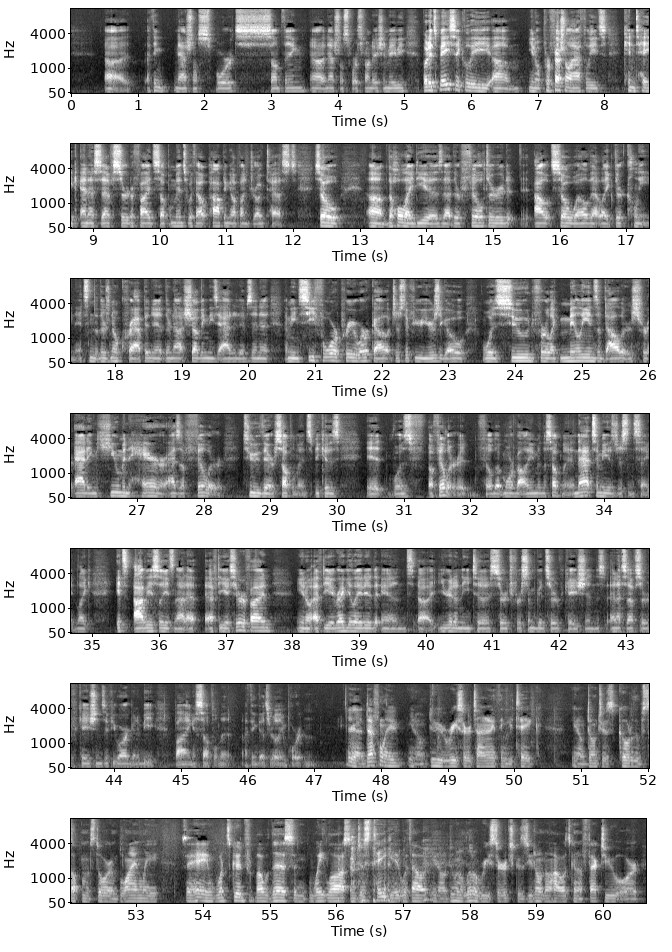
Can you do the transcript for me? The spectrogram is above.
uh, i think national sports something uh, national sports foundation maybe. But it's basically um, you know professional athletes can take nsf certified supplements without popping up on drug tests. So um, the whole idea is that they're filtered out so well that like they're clean. It's there's no crap in it. They're not shoving these additives in it. I mean, C4 pre-workout just a few years ago was sued for like millions of dollars for adding human hair as a filler to their supplements because it was a filler. It filled up more volume in the supplement, and that to me is just insane. Like it's obviously it's not FDA certified you know FDA regulated, and uh, you're going to need to search for some good certifications, NSF certifications, if you are going to be buying a supplement. I think that's really important. Yeah, definitely. You know, do your research on anything you take. You know, don't just go to the supplement store and blindly say, "Hey, what's good for, about this and weight loss," and just take it without you know doing a little research because you don't know how it's going to affect you or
